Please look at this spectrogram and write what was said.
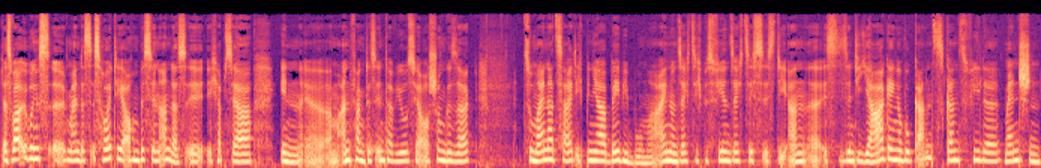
Das war übrigens, äh, ich meine, das ist heute ja auch ein bisschen anders. Äh, ich habe es ja in, äh, am Anfang des Interviews ja auch schon gesagt. zu meiner Zeit, ich bin ja Babyboomer, 61 bis 64 ist die an, äh, ist, sind die Jahrgänge, wo ganz, ganz viele Menschen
